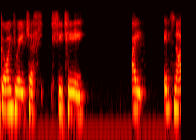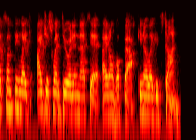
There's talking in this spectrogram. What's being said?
going through HSCT. I, it's not something like I just went through it and that's it. I don't look back, you know, like it's done.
